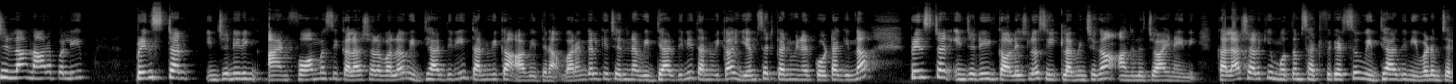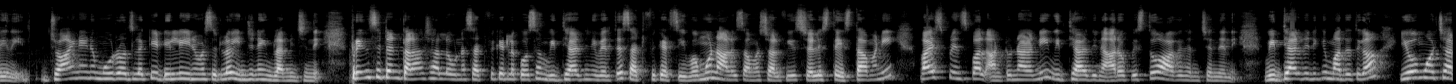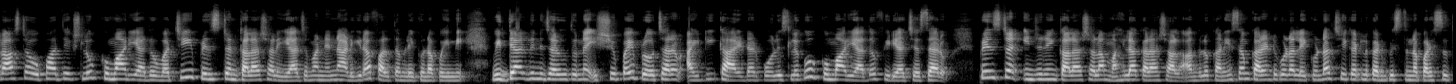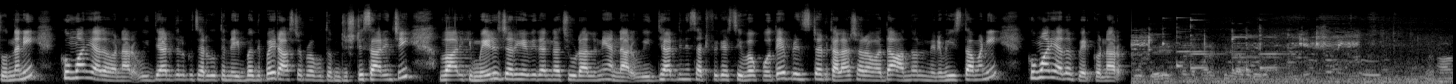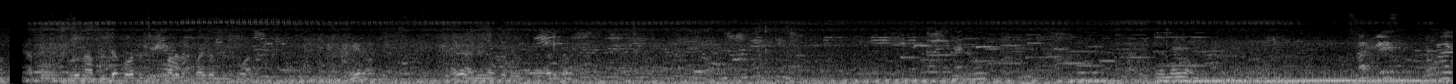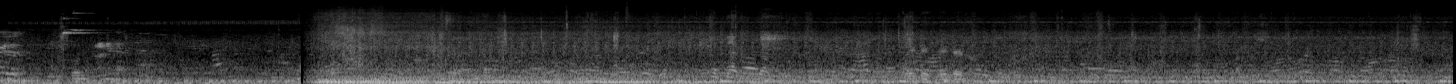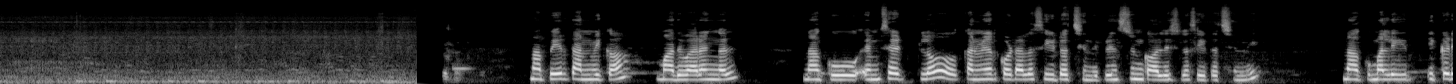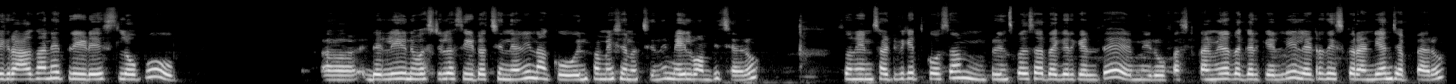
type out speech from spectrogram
జిల్లా Narapalli Princeton engineering and pharmacy కళాశాల వల్ల విద్యార్థిని తన్విక ఆవేదన. వరంగల్కి చెందిన విద్యార్థిని తన్విక ఎంసెట్ కన్వీనర్ కోటా కింద ప్రిన్స్టన్ ఇంజనీరింగ్ కాలేజ్లో సీట్ లభించగా అందులో జాయిన్ అయింది. కళాశాలకి మొత్తం సర్టిఫికెట్స్ విద్యార్థిని ఇవ్వడం జరిగింది. జాయిన్ అయిన మూడు రోజులకి ఢిల్లీ యూనివర్సిటీలో ఇంజనీరింగ్ లభించింది. ప్రిన్స్టన్ కళాశాలలో ఉన్న సర్టిఫికెట్ల కోసం విద్యార్థిని వెళ్తే సర్టిఫికెట్స్ ఇవ్వము నాలుగు సంవత్సరాల ఫీజు చెల్లిస్తే ఇస్తామని వైస్ ప్రిన్సిపాల్ అంటున్నాడని విద్యార్థిని ఆరోపిస్తూ ఆవేదన చెందింది. విద్యార్థినికి మద్దతుగా యువమోర్చా రాష్ట్ర ఉపాధ్యక్షులు కుమార్ యాదవ్ వచ్చి ప్రిన్స్టన్ కళాశాల యాజమాన్యాన్ని అడిగినా ఫలితం లేకుండా పోయింది. విద్యార్థిని జరుగుతున్న ఇష్యూపై ప్రోచారం ఐటీ కారిడార్ పోలీసులకు కుమార్ యాదవ్ ఫిర్యాదు చేశారు. ప్రిన్స్టన్ ఇంజనీరింగ్ కళాశాల మహిళా కళాశాల అందులో కనీసం కరెంటు కూడా లేకుండా చీకట్లు కనిపిస్తున్న పరిస్థితి ఉందని కుమార్ యాదవ్ అన్నారు. విద్యార్థులకు జరుగుతున్న ఇబ్బందిపై రాష్ట్ర ప్రభుత్వం దృష్టి సారించి వారికి మేలు జరిగే విధంగా చూడాలని అన్నారు. విద్యార్థిని సర్టిఫికెట్స్ ఇవ్వకపోతే ప్రిన్స్టన్ కళాశాల వద్ద ఆందోళన నిర్వహిస్తామని కుమార్ యాదవ్ పేర్కొన్నారు. ఇప్పుడు నా బిడ్డ కోసం తీసుకోవాలి పైసలు తీసుకోవాలి. నేను అదే నేను ఒకటి అడుగుతాను రైట్ రైట్ రైట్ నా పేరు తన్విక మాది వరంగల్. నాకు ఎంసెట్లో కన్వీనర్ కోటాలో సీట్ వచ్చింది ప్రిన్స్టన్ కాలేజ్లో సీట్ వచ్చింది. నాకు మళ్ళీ ఇక్కడికి రాగానే త్రీ డేస్ లోపు ఢిల్లీ యూనివర్సిటీలో సీట్ వచ్చింది అని నాకు ఇన్ఫర్మేషన్ వచ్చింది మెయిల్ పంపించారు. సో నేను సర్టిఫికేట్ కోసం ప్రిన్సిపల్ సార్ దగ్గరికి వెళ్తే మీరు ఫస్ట్ కన్వీనర్ దగ్గరికి వెళ్ళి లెటర్ తీసుకురండి అని చెప్పారు.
